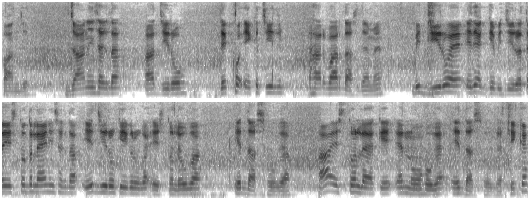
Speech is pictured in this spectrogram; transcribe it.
5 ਜਾ ਨਹੀਂ ਸਕਦਾ, ਆ 0 ਦੇਖੋ, ਇੱਕ ਚੀਜ਼ ਹਰ ਵਾਰ ਦੱਸਦਾ ਮੈਂ। ਵੀ 0 ਹੈ, ਇਹਦੇ ਅੱਗੇ ਵੀ 0 ਹੈ, ਤਾਂ ਇਸ ਤੋਂ ਤਾਂ ਲੈ ਨਹੀਂ ਸਕਦਾ। ਇਹ 0 ਕੀ ਕਰੂਗਾ? ਇਸ ਤੋਂ ਲਊਗਾ, ਇਹ 10 ਹੋ ਗਿਆ। ਆ ਇਸ ਤੋਂ ਲੈ ਕੇ ਇਹ 9 ਹੋ ਗਿਆ, ਇਹ 10 ਹੋ ਗਿਆ, ਠੀਕ ਹੈ?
